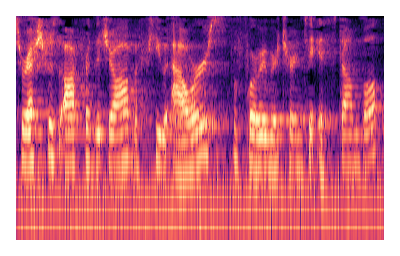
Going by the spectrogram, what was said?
Suresh was offered the job a few hours before we returned to Istanbul.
